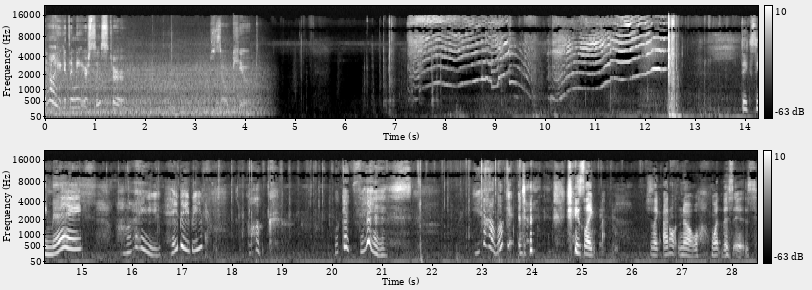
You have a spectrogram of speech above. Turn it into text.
Yeah, you get to meet your sister. So cute. Dixie May. Hi. Hey, baby. Look. Look at this. Yeah, look at She's like, she's like, I don't know what this is.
